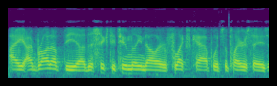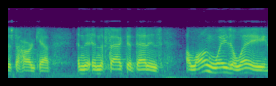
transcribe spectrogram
I, I brought up the uh, the $62 million flex cap, which the players say is just a hard cap, and the, and the fact that that is a long ways away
